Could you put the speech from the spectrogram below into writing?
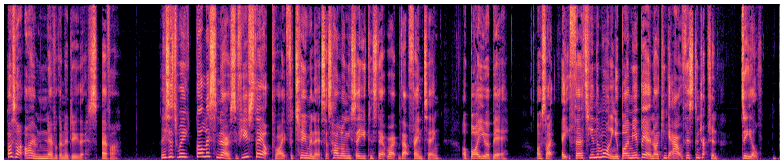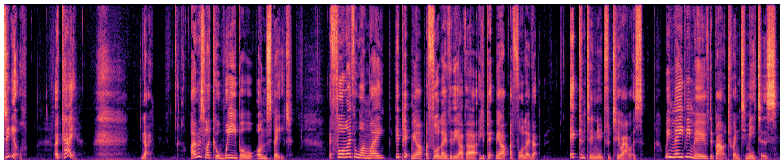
I was like, I am never going to do this, ever. And he said to me, Well, listen, nurse, if you stay upright for two minutes, that's how long you say you can stay upright without fainting, I'll buy you a beer. I was like, 8.30 in the morning, you'll buy me a beer and I can get out of this contraption. Deal. Deal. Okay. No. I was like a weeble on speed. I fall over one way, he picked me up, I fall over the other, he picked me up, I fall over. It continued for two hours. we maybe moved about 20 metres.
